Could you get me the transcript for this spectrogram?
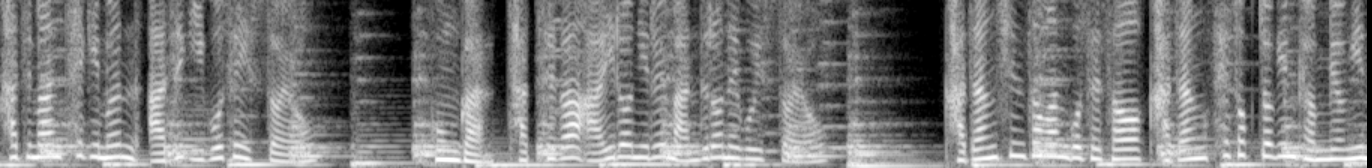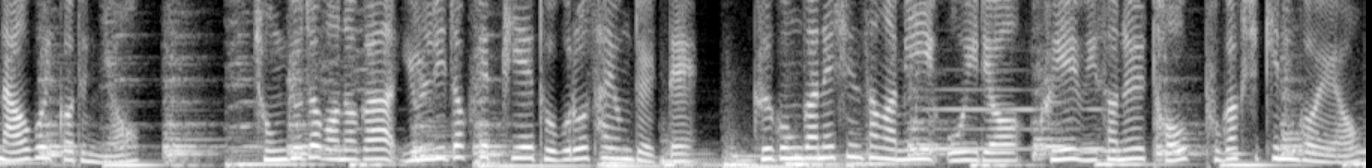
하지만 책임은 아직 이곳에 있어요. 공간 자체가 아이러니를 만들어내고 있어요. 가장 신성한 곳에서 가장 세속적인 변명이 나오고 있거든요. 종교적 언어가 윤리적 회피의 도구로 사용될 때 그 공간의 신성함이 오히려 그의 위선을 더욱 부각시키는 거예요.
